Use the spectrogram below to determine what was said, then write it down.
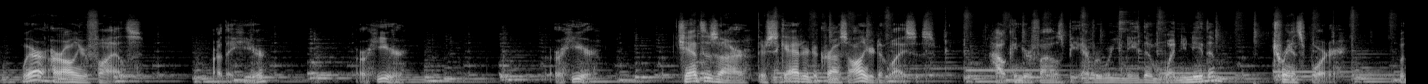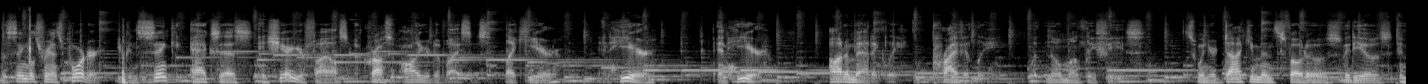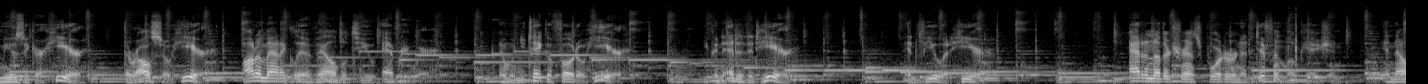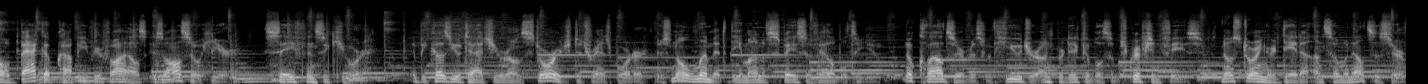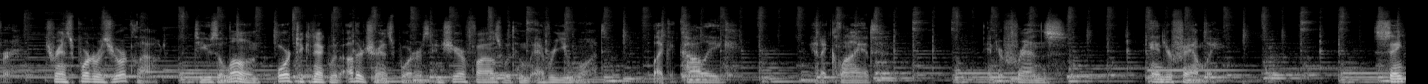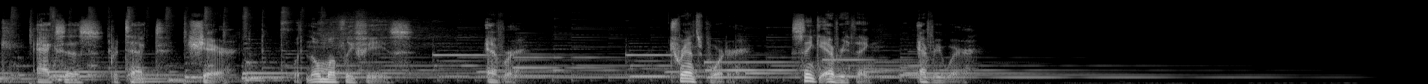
Where are all your files? Are they here? Or here? Or here? Chances are they're scattered across all your devices. How can your files be everywhere you need them when you need them? Transporter. With a single transporter, you can sync, access, and share your files across all your devices, like here, and here, and here, automatically, privately, with no monthly fees. So when your documents, photos, videos, and music are here, they're also here, automatically available to you everywhere. And when you take a photo here, you can edit it here and view it here. Add another transporter in a different location, and now a backup copy of your files is also here, safe and secure. And because you attach your own storage to Transporter, there's no limit to the amount of space available to you. No cloud service with huge or unpredictable subscription fees. No storing your data on someone else's server. Transporter is your cloud, to use alone or to connect with other transporters and share files with whomever you want, like a colleague, and a client, and your friends, and your family. Sync, access, protect, share, with no monthly fees. Ever. Transporter. Sync everything, everywhere.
